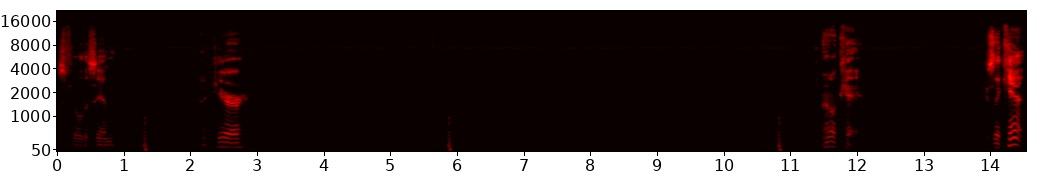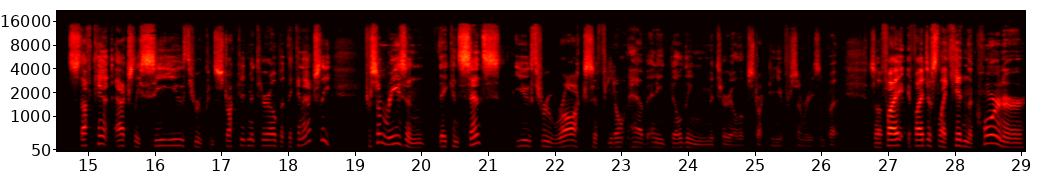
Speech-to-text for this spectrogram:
Just fill this in right here. Okay. Because they can't, stuff can't actually see you through constructed material, but they can actually, for some reason, they can sense you through rocks if you don't have any building material obstructing you for some reason. But so if I if I just like hid in the corner,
